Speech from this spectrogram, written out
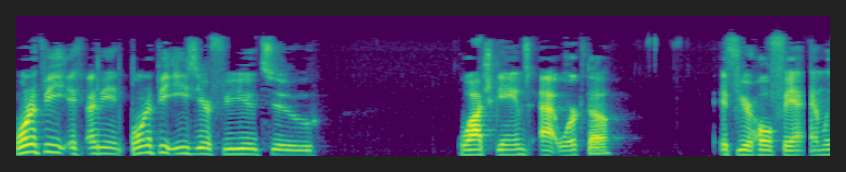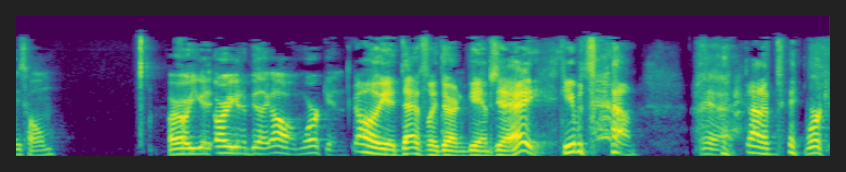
Won't it be? If I mean, won't it be easier for you to watch games at work though? If your whole family's home, or are you? Or are you gonna be like, oh, I'm working? Oh yeah, definitely during games. Yeah, hey, keep it down. Yeah, Gotta be. work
